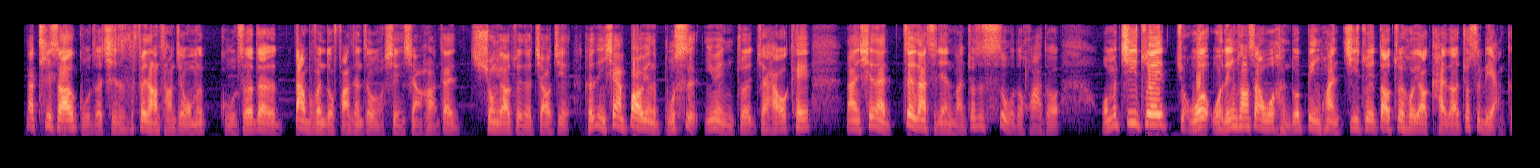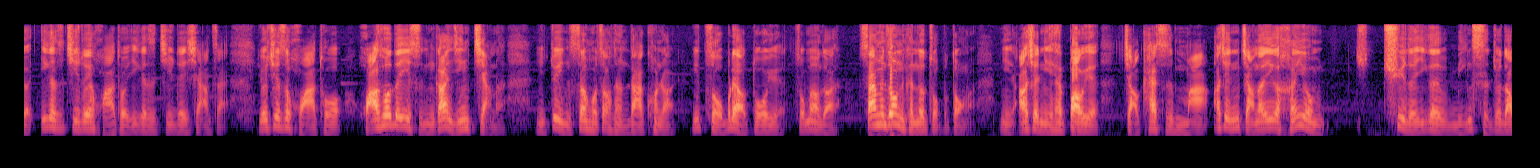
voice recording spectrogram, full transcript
那 T 十二骨折其实是非常常见，我们骨折的大部分都发生这种现象哈，在胸腰椎的交界。可是你现在抱怨的不是，因为你觉得还 OK。那你现在这段时间什么？就是四五的滑脱。我们脊椎就我我临床上我很多病患脊椎到最后要开刀就是两个，一个是脊椎滑脱，一个是脊椎狭窄。尤其是滑脱，滑脱的意思你刚刚已经讲了，你对你生活造成很大困扰，你走不了多远，走不了多远。三分钟你可能都走不动了，你而且你还抱怨脚开始麻，而且你讲到一个很有趣的一个名词，就叫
